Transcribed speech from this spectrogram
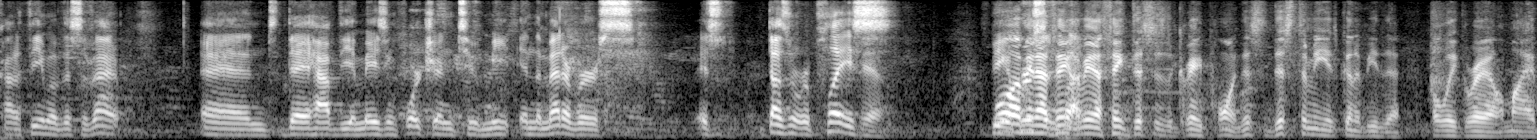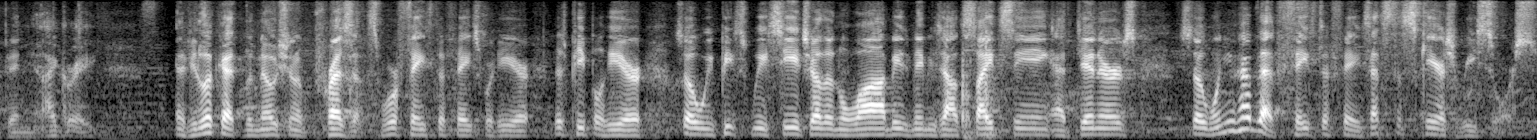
kind of theme of this event. And they have the amazing fortune to meet in the metaverse it doesn't replace. Yeah. well, I mean, person, I think I mean, I think this is a great point. This this to me is going to be the holy grail, in my opinion. I agree. If you look at the notion of presence, we're face to face, we're here, there's people here, so we, we see each other in the lobbies, maybe it's out sightseeing, at dinners. So when you have that face to face, that's the scarce resource,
